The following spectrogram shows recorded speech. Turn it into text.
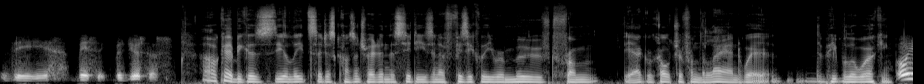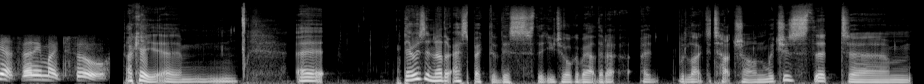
the basic producers. Okay, because the elites are just concentrated in the cities and are physically removed from the agriculture from the land where the people are working. Oh, yes, very much so. Okay, um, uh, there is another aspect of this that you talk about that I, I would like to touch on, which is that um,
